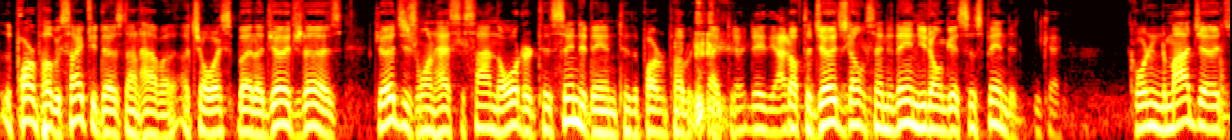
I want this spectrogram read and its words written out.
the Department of Public Safety does not have a, a choice, but a judge does. Judge is one has to sign the order to send it in to the Department of Public Safety. Do- I So don't if the know judge don't send it in, you don't get suspended. Okay, According to my judge,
